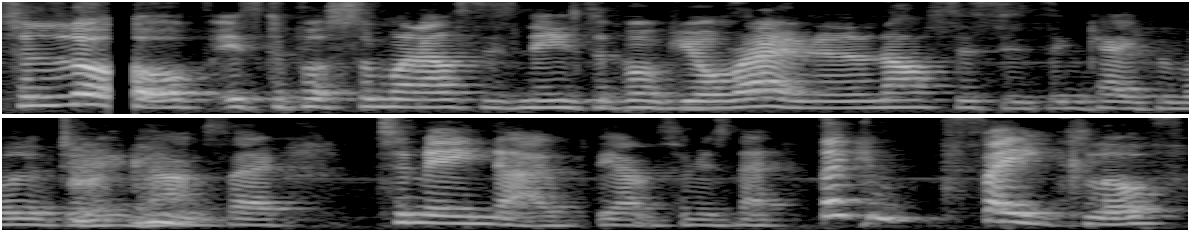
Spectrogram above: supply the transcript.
To love is to put someone else's needs above your own, and a narcissist is incapable of doing that. So to me, no. The answer is no. They can fake love,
